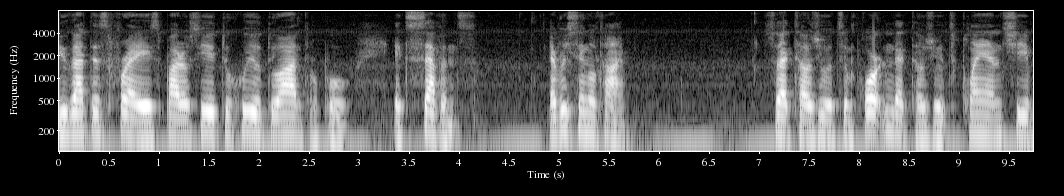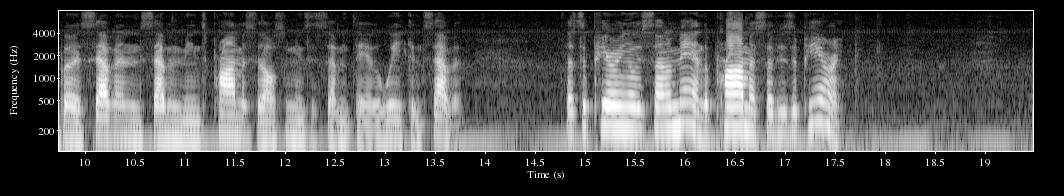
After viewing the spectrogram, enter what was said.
you got this phrase, parousia tu huio tu anthropo, it's sevens. Every single time. So that tells you it's important. That tells you it's planned. Sheba is seven. Seven means promise. It also means the seventh day of the week and seven. That's appearing of the Son of Man, the promise of his appearing.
